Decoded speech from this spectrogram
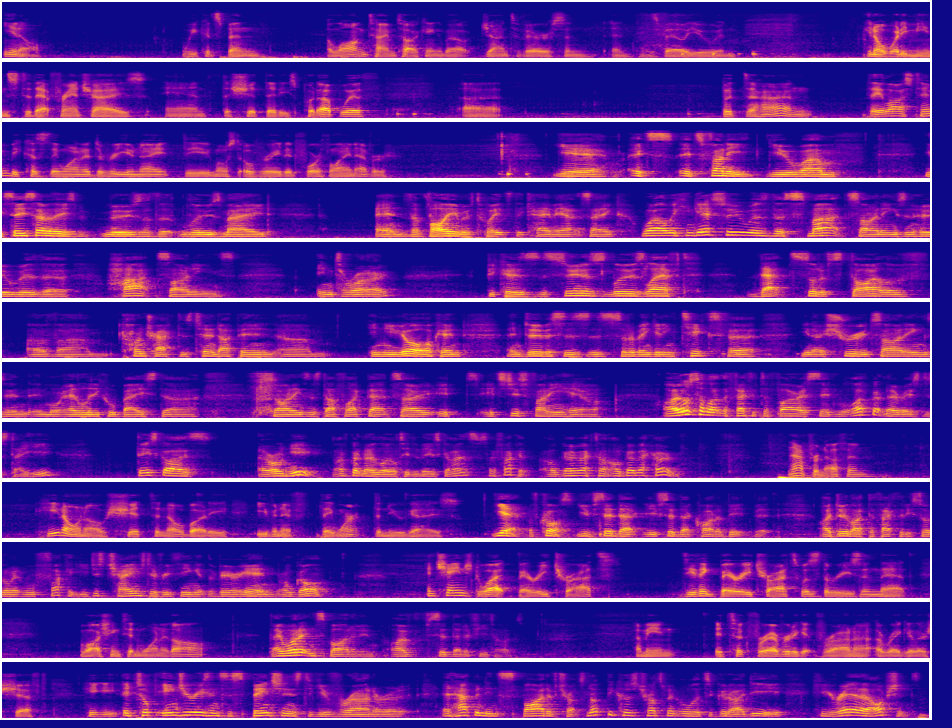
you know we could spend a long time talking about John Tavares and and his value and you know what he means to that franchise and the shit that he's put up with. Uh, but de Haan they lost him because they wanted to reunite the most overrated fourth line ever. Yeah, it's it's funny. You um, you see some of these moves that Lou's made, and the volume of tweets that came out saying, "Well, we can guess who was the smart signings and who were the heart signings in Toronto," because as soon as Lou's left, that sort of style of of um, contractors turned up in um, in New York and and Dubas has, has sort of been getting ticks for you know shrewd signings and, and more analytical based uh, signings and stuff like that. So it's it's just funny how I also like the fact that Tavares said, "Well, I've got no reason to stay here. These guys are all new. I've got no loyalty to these guys, so fuck it. I'll go back to I'll go back home." Not for nothing. He don't owe shit to nobody, even if they weren't the new guys. Yeah, of course. You've said that. You've said that quite a bit, but I do like the fact that he sort of went, "Well, fuck it. You just changed everything at the very end. I'm gone." And changed what? Barry Trotz? Do you think Barry Trotz was the reason that Washington won it all? They won it in spite of him. I've said that a few times. I mean, it took forever to get Vrana a regular shift. He It took injuries and suspensions to give Vrana a. It happened in spite of Trotz, not because Trotz went, "Oh, that's a good idea." He ran out of options.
